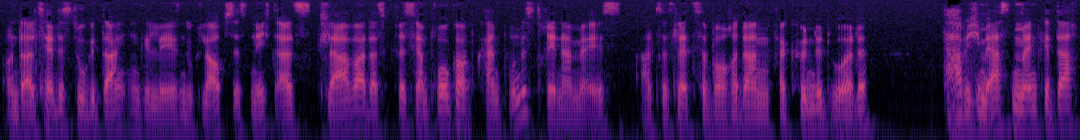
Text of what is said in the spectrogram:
Und als hättest du Gedanken gelesen, du glaubst es nicht, als klar war, dass Christian Prokop kein Bundestrainer mehr ist, als das letzte Woche dann verkündet wurde. Da habe ich im ersten Moment gedacht,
